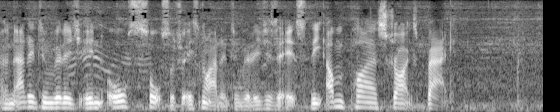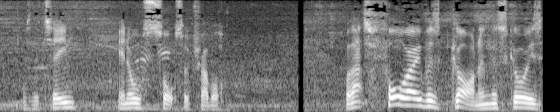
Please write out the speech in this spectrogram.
And Addington Village in all sorts of. It's not Addington Village, is it? It's the umpire strikes back as the team in all sorts of trouble. Well, that's four overs gone, and the score is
